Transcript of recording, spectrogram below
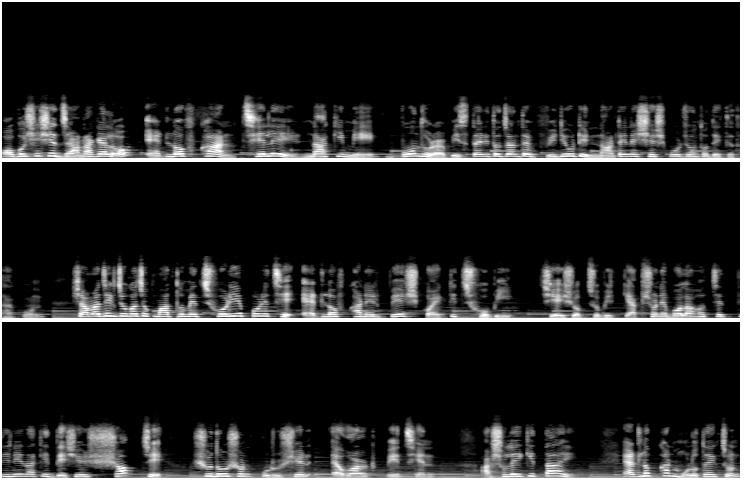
অবশেষে জানা গেল, অ্যাডলফ খান ছেলে নাকি মেয়ে। বন্ধুরা, বিস্তারিত জানতে ভিডিওটি না টেনে শেষ পর্যন্ত দেখতে থাকুন। সামাজিক যোগাযোগ মাধ্যমে ছড়িয়ে পড়েছে অ্যাডলফ খানের বেশ কয়েকটি ছবি। সেই সব ছবির ক্যাপশনে বলা হচ্ছে, তিনি নাকি দেশের সবচেয়ে সুদর্শন পুরুষের অ্যাওয়ার্ড পেয়েছেন। আসলেই কি তাই? অ্যাডলফ খান মূলত একজন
